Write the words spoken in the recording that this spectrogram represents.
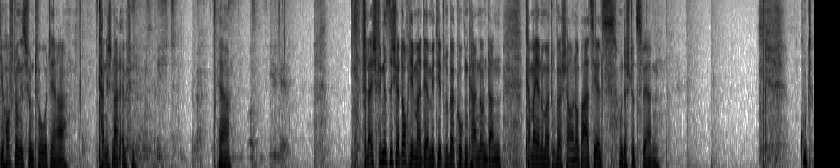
Die Hoffnung ist schon tot, ja. Kann ich nachempfinden. Ja. Vielleicht findet sich ja doch jemand, der mit dir drüber gucken kann und dann kann man ja nur mal drüber schauen, ob ACLs unterstützt werden. Gut,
